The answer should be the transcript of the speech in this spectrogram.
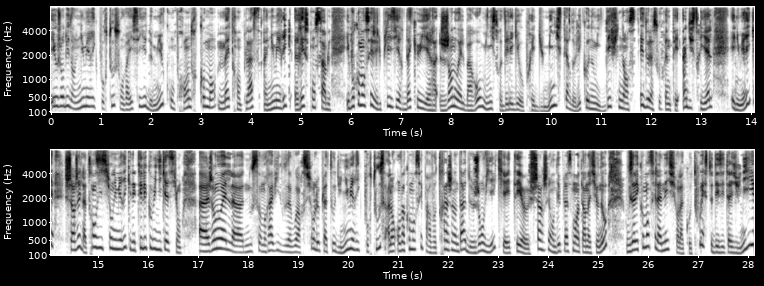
Et aujourd'hui dans le numérique pour tous, on va essayer de mieux comprendre comment mettre en place un numérique responsable. Et pour commencer, j'ai le plaisir d'accueillir Jean-Noël Barrot, ministre délégué auprès du ministère de l'économie, des finances et de la souveraineté industrielle et numérique, chargé de la transition numérique et des télécommunications. Euh, Jean-Noël, euh, nous sommes ravis de vous avoir sur le plateau du numérique pour tous. Alors, on va commencer par votre agenda de janvier qui a été euh, chargé en déplacements internationaux. Vous avez commencé l'année sur la côte ouest des États-Unis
